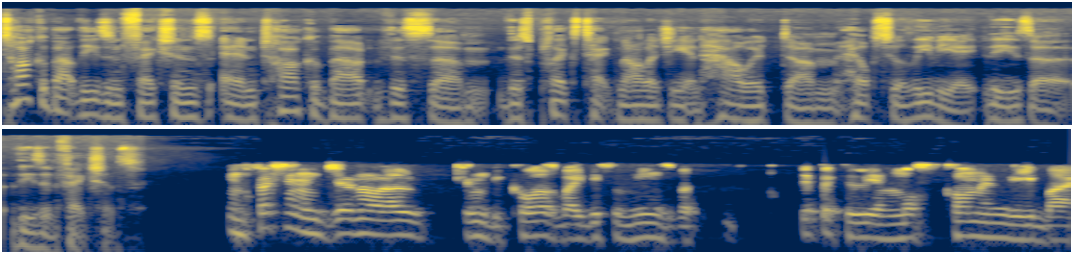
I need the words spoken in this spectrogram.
Talk about these infections and talk about this um, this Plex technology and how it um, helps to alleviate these uh, these infections. Infection in general can be caused by different means, but typically and most commonly by,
